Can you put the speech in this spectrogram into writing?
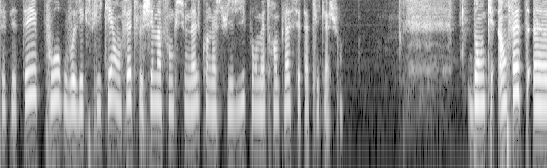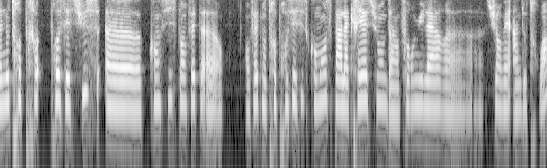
PPT pour vous expliquer en fait le schéma fonctionnel qu'on a suivi pour mettre en place cette application. Donc, en fait, euh, notre processus euh, consiste en fait, en fait, notre processus commence par la création d'un formulaire euh, sur V123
